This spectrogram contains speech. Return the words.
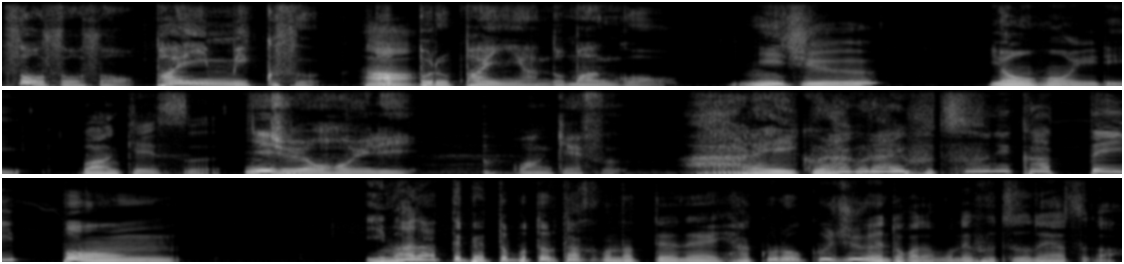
そうそうそう。パインミックス。ああアップル、パインマンゴ24本入り、ワンケース。ー。24本入り、ワンケース。あれ、いくらぐらい普通に買って1本、今だってペットボトル高くなったよね。160円とかだもんね、普通のやつが。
